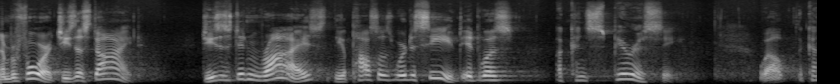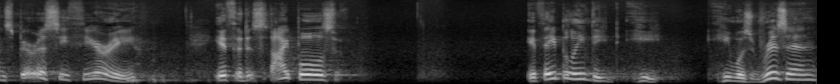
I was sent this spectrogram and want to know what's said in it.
Number four, Jesus died. Jesus didn't rise, the apostles were deceived. It was a conspiracy. Well, the conspiracy theory, if the disciples, if they believed he, he, he was risen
